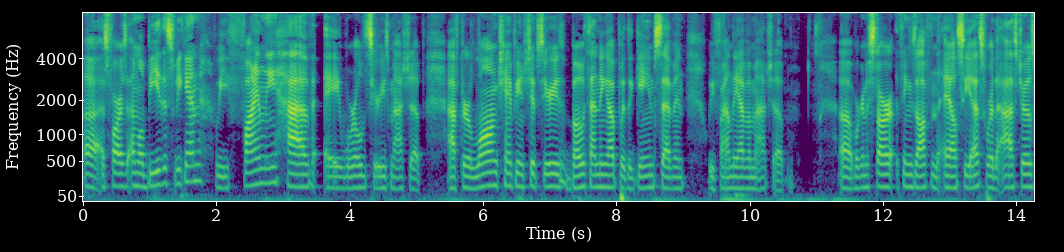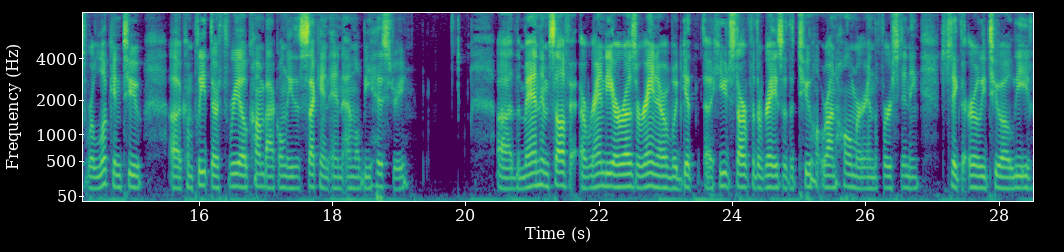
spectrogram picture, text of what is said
Uh, as far as MLB this weekend, we finally have a World Series matchup. After a long championship series, both ending up with a Game 7, we finally have a matchup. Uh, we're going to start things off in the ALCS where the Astros were looking to uh, complete their 3 0 comeback, only the second in MLB history. Uh, the man himself, uh, Randy Arozarena, would get a huge start for the Rays with a two run homer in the first inning to take the early 2 0 lead.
